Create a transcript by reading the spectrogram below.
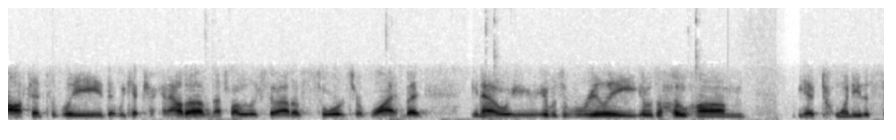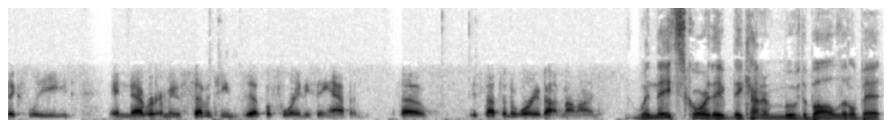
offensively that we kept checking out of, and that's why we looked so out of sorts or what. But you know, it was a really, it was a ho hum you know, 20 to 6 lead and never, I mean, it was 17 zip before anything happened. So it's nothing to worry about in my mind. When they score, they, they kind of move the ball a little bit.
